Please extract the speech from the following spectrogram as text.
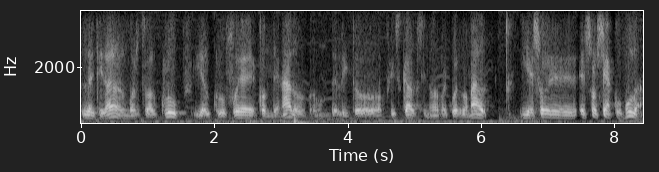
le tiraron el muerto al club y el club fue condenado con un delito fiscal, si no recuerdo mal. Y eso, eso se acumula.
